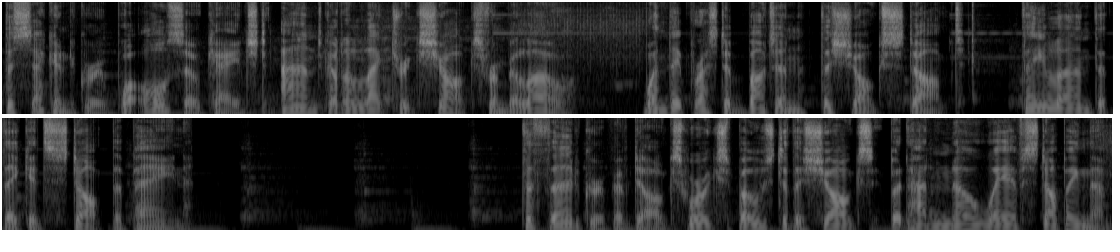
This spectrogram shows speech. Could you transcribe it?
The second group were also caged and got electric shocks from below. When they pressed a button, the shocks stopped. They learned that they could stop the pain. The third group of dogs were exposed to the shocks but had no way of stopping them.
